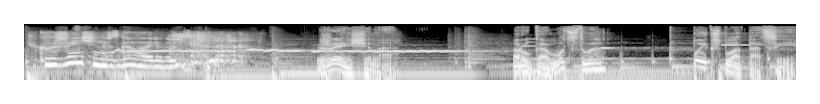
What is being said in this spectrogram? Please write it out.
Как вы с женщиной разговариваете? Женщина. Руководство по эксплуатации.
